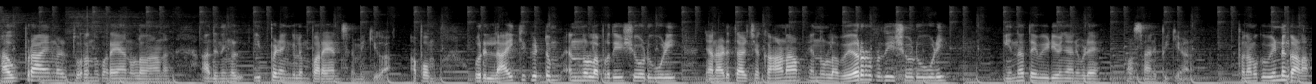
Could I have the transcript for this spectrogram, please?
അഭിപ്രായങ്ങൾ തുറന്നു പറയാനുള്ളതാണ് അത് നിങ്ങൾ ഇപ്പോഴെങ്കിലും പറയാൻ ശ്രമിക്കുക. അപ്പം ഒരു ലൈക്ക് കിട്ടും എന്നുള്ള പ്രതീക്ഷയോടുകൂടി ഞാൻ അടുത്ത ആഴ്ച കാണാം എന്നുള്ള വേറൊരു പ്രതീക്ഷയോടുകൂടി ഇന്നത്തെ വീഡിയോ ഞാനിവിടെ അവസാനിപ്പിക്കുകയാണ്. അപ്പോൾ നമുക്ക് വീണ്ടും കാണാം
